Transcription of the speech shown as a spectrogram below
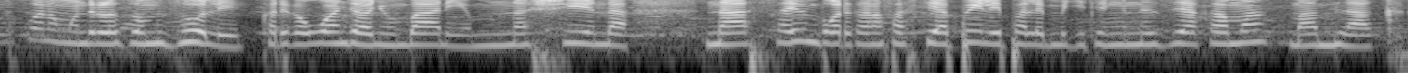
Mlikuwa na mwendelezo mzuri katika uwanja wa nyumbani, mnashinda na sasa hivi mpo katika nafasi ya pili pale, mmejitengenezea kama mamlaka.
